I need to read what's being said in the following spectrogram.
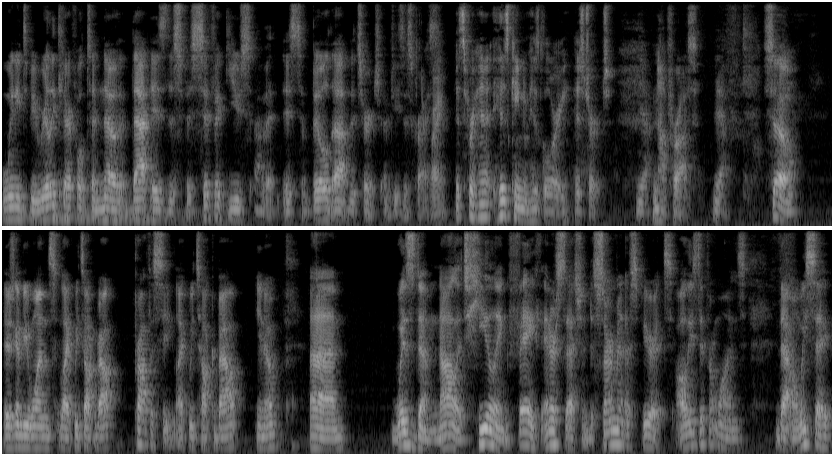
we need to be really careful to know that that is the specific use of it is to build up the church of Jesus Christ. Right. It's for his, his kingdom, his glory, his church. Yeah. Not for us. Yeah. So there's going to be ones like we talk about prophecy, like we talk about, you know, um, wisdom, knowledge, healing, faith, intercession, discernment of spirits, all these different ones that when we say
